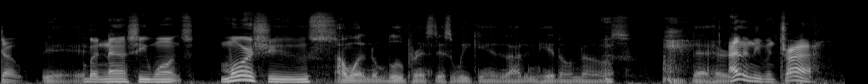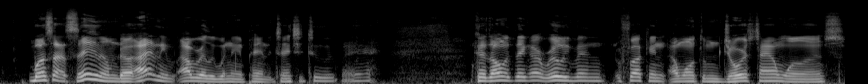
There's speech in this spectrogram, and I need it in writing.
dope. Yeah. But now she wants more shoes. I wanted them blueprints this weekend, and I didn't hit on those. That hurt. I didn't even try. Once I seen them though, I didn't. Even, I really wasn't even paying attention to it, man. Cause the only thing I really been fucking, I want them Georgetown ones,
